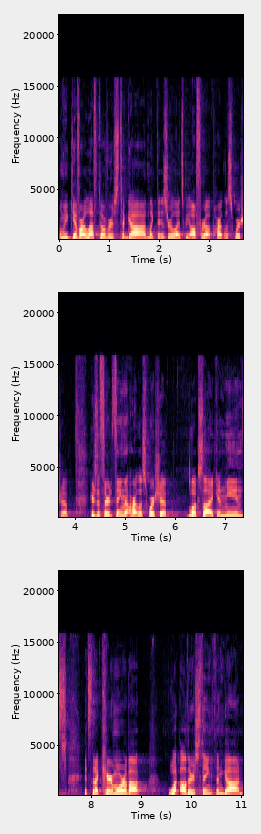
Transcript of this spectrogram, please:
And we give our leftovers to God, like the Israelites, we offer up heartless worship. Here's the third thing that heartless worship looks like and means it's that I care more about what others think than God.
